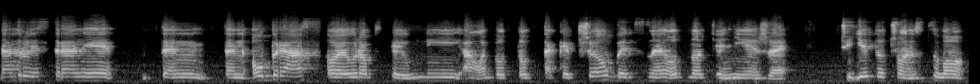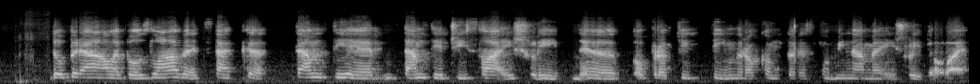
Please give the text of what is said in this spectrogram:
Na druhej strane ten, ten obraz o Európskej únii alebo to také všeobecné hodnotenie, že či je to členstvo dobrá alebo zlá vec, tak eh, tam tie, tam tie čísla išli e, oproti tým rokom, ktoré spomíname, išli dole.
